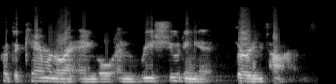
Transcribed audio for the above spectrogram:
put the camera in the right angle, and reshooting it 30 times.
